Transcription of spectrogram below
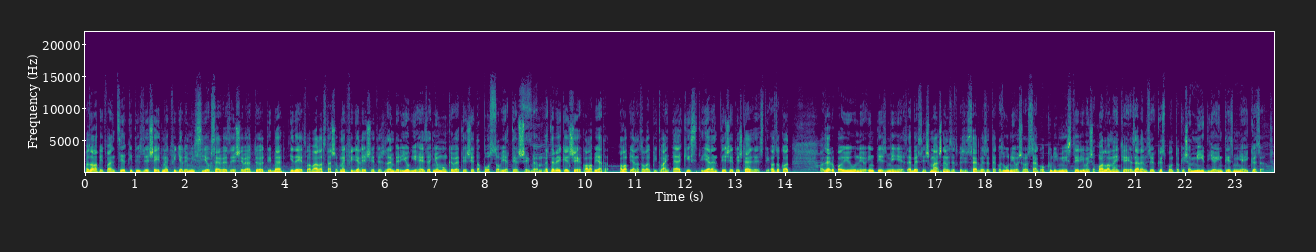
Az alapítvány célkitűzéseit megfigyelő missziók szervezésével tölti be, ideértve a választások megfigyelését és az emberi jogi helyzet nyomon követését a poszt-szovjet térségben. A tevékenységek alapján, alapján az alapítvány elkészíti jelentését és terjeszti azokat az Európai Unió intézményei, az EBSZ és más nemzetközi szervezetek, az uniós országok külügyminisztérium és a parlamentjei, az elemző központok és a média intézményei között.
